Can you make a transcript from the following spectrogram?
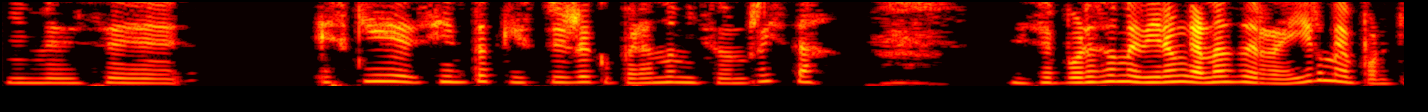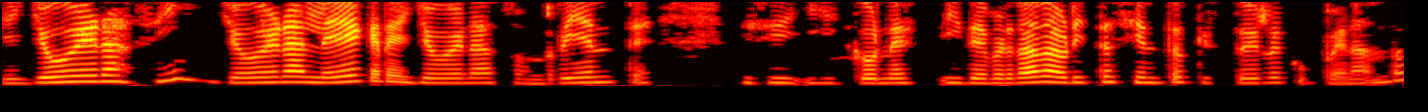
Y me dice, es que siento que estoy recuperando mi sonrisa. Dice, por eso me dieron ganas de reírme, porque yo era así, yo era alegre, yo era sonriente. Dice, y, con y de verdad ahorita siento que estoy recuperando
